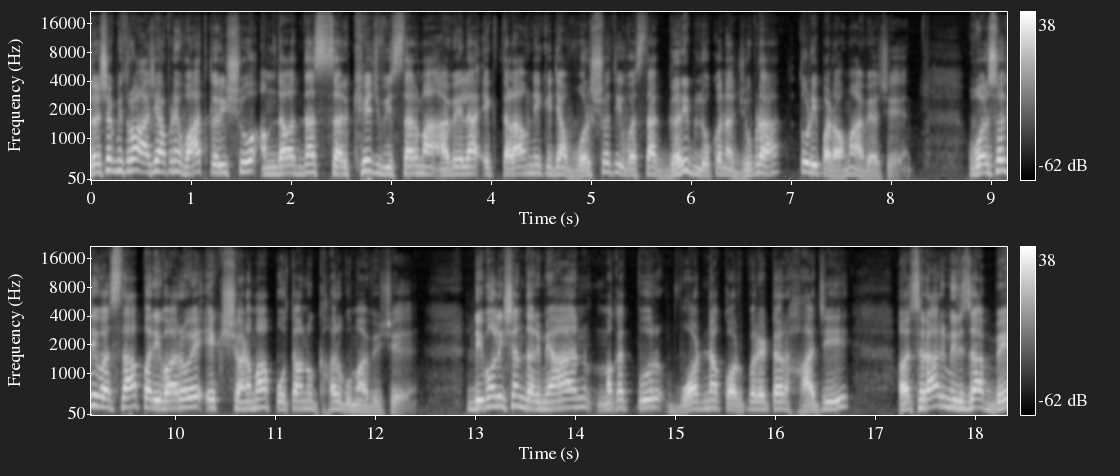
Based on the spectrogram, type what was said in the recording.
દર્શક મિત્રો, આજે આપણે વાત કરીશું અમદાવાદના સરખેજ વિસ્તારમાં આવેલા એક તળાવની કે જ્યાં વર્ષોથી વસતા ગરીબ લોકોના ઝૂંપડા તોડી પાડવામાં આવ્યા છે. વર્ષોથી વસતા પરિવારોએ એક ક્ષણમાં પોતાનું ઘર ગુમાવ્યું છે. ડિમોલિશન દરમિયાન મકતપુર વોર્ડના કોર્પોરેટર હાજી અસરાર મિર્ઝા બે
